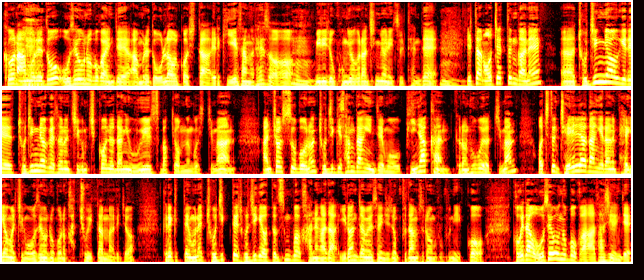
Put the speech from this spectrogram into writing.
그건 아무래도 네. 오세훈 후보가 이제 아무래도 올라올 것이다 이렇게 예상을 해서 음. 미리 좀 공격을 한 측면이 있을 텐데 음. 일단 어쨌든 간에 어, 조직력이래 조직력에서는 지금 집권 여당이 우위일 수밖에 없는 것이지만 안철수 후보는 조직이 상당히 이제 뭐 빈약한 그런 후보였지만 어쨌든 제1야당이라는 배경을 지금 오세훈 후보는 갖추고 있단 말이죠. 그렇기 때문에 조직 대 조직의 어떤 승부가 가능하다 이런 점에서 이제 좀 부담스러운 부분이 있고 거기다가 오세훈 후보가 사실 이제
